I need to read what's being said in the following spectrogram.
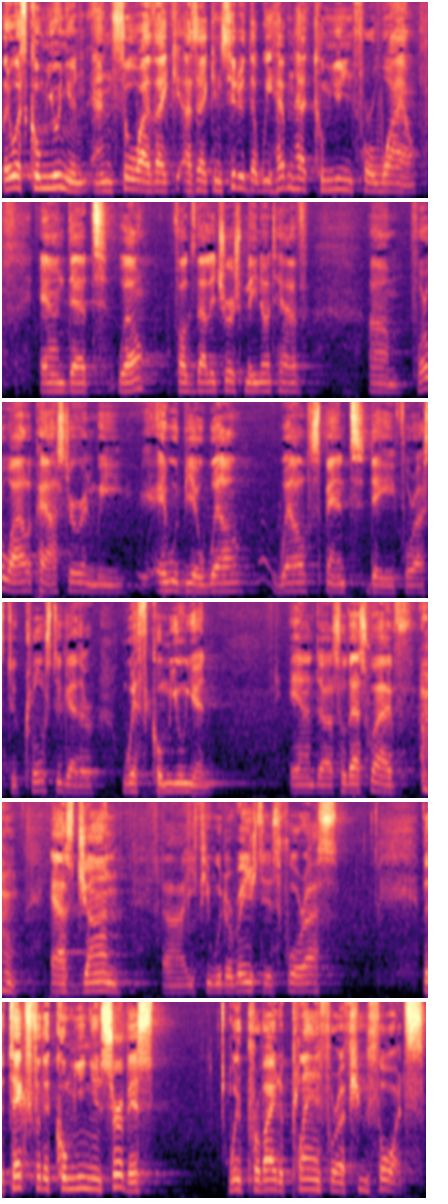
But it was communion, and so as I, as I considered that we haven't had communion for a while, and that, well, Fox Valley Church may not have um, for a while a pastor, and we, it would be a well well spent day for us to close together with communion. And uh, so that's why I've asked John uh, if he would arrange this for us. The text for the communion service will provide a plan for a few thoughts.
